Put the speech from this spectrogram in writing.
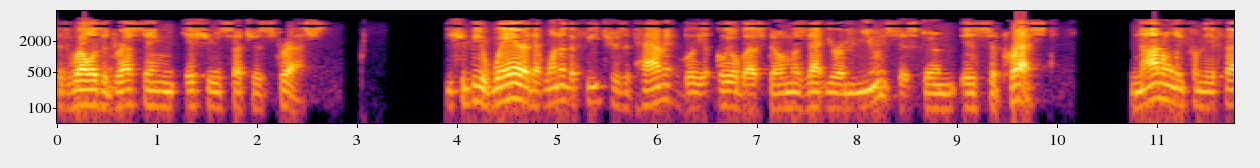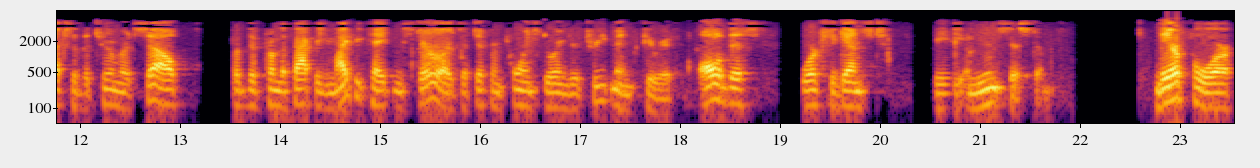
as well as addressing issues such as stress. You should be aware that one of the features of having glioblastoma is that your immune system is suppressed, not only from the effects of the tumor itself, but from the fact that you might be taking steroids at different points during your treatment period. All of this works against the immune system. Therefore,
